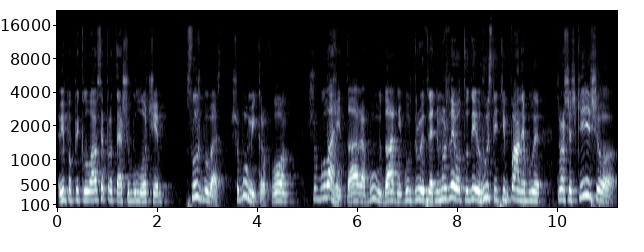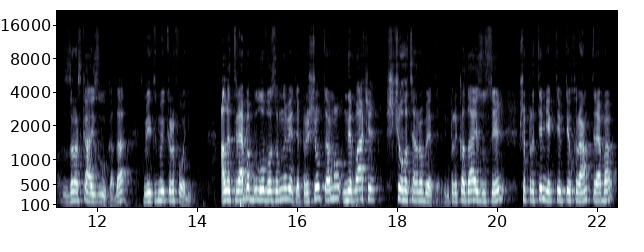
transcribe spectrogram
Він попіклувався про те, щоб було чим службу вести, щоб був мікрофон, щоб була гітара, був ударник, був другий, третій. Можливо, туди гуслі тімпани були трошечки іншого зразка і звука, да? з мікрофонів. Але треба було возобновити. Прийшов тому, не бачить, з чого це робити. Він прикладає зусиль, що перед тим, як ти в храм, треба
